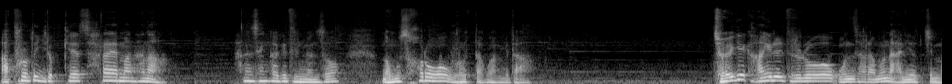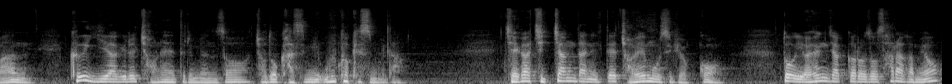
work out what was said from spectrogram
앞으로도 이렇게 살아야만 하나? 하는 생각이 들면서 너무 서러워 울었다고 합니다. 저에게 강의를 들으러 온 사람은 아니었지만 그 이야기를 전해 들으면서 저도 가슴이 울컥했습니다. 제가 직장 다닐 때 저의 모습이었고 또 여행 작가로서 살아가며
